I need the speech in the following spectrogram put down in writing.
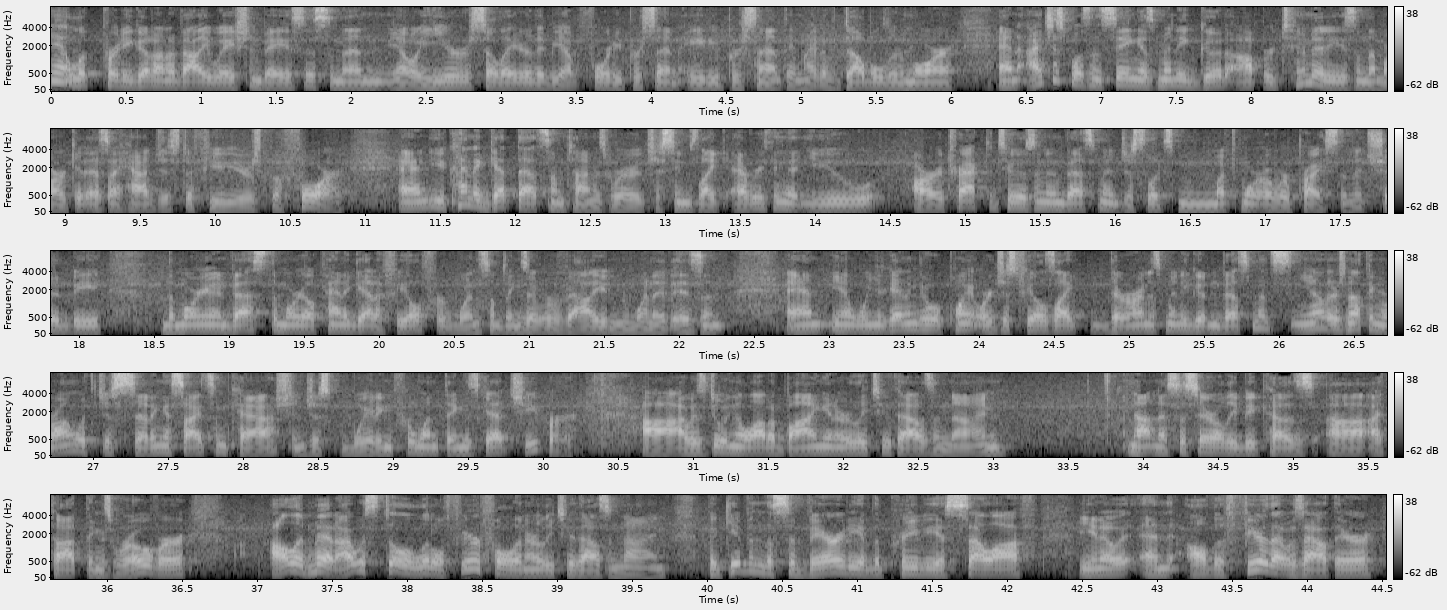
you know, look pretty good on a valuation basis. And then, you know, a year or so later, they'd be up 40%, 80%. They might have doubled or more. And I just wasn't seeing as many good opportunities in the market as I had just a few years before. And you kind of get that sometimes where it just seems like everything that you are attracted to as an investment just looks much more overpriced than it should be. The more you invest, the more you'll kind of get a feel for when something's overvalued and when it isn't. And, you know, when you're getting to a point where it just feels like there aren't as many good investments, you know, there's nothing wrong with just setting aside some cash and just waiting for when things get cheaper. Uh, I was doing a lot of buying in early 2009 not necessarily because uh, I thought things were over. I'll admit I was still a little fearful in early 2009, but given the severity of the previous sell-off, you know, and all the fear that was out there,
